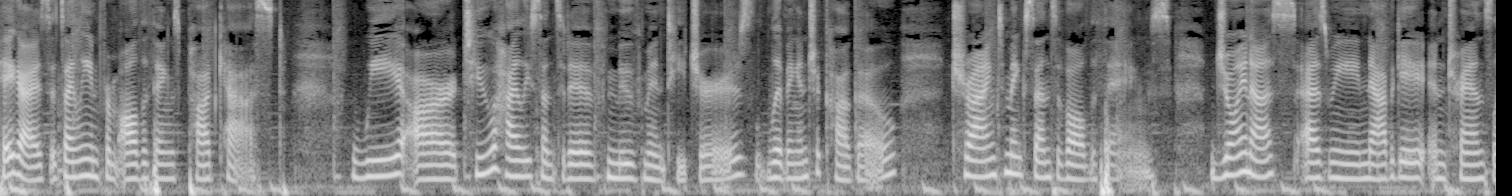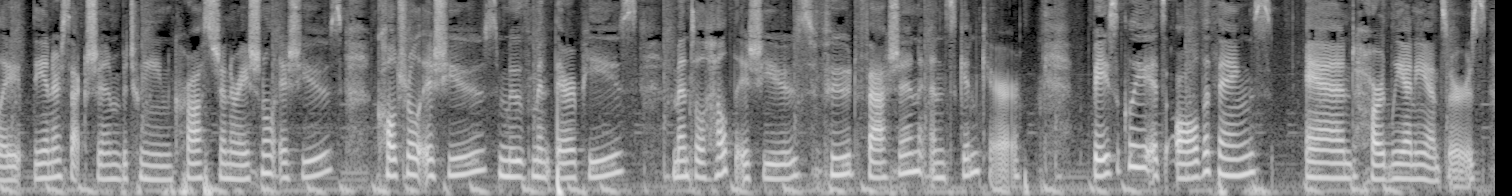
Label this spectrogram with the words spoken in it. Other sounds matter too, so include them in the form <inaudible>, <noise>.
Hey guys, it's Eileen from All the Things Podcast. We are two highly sensitive movement teachers living in Chicago, trying to make sense of all the things. Join us as we navigate and translate the intersection between cross generational issues, cultural issues, movement therapies, mental health issues, food, fashion, and skincare. Basically, it's all the things and hardly any answers.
